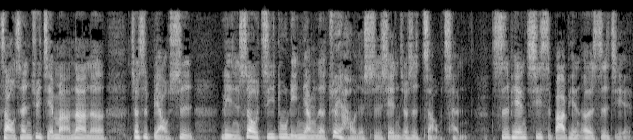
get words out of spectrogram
早晨去捡玛纳呢，就是表示领受基督灵粮的最好的时间就是早晨。诗篇七十八篇二十四节。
